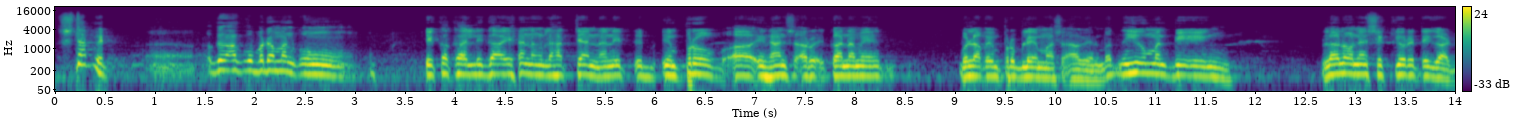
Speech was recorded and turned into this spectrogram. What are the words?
Stop it. Uh, ako ba naman kung ikakaligaya ng lahat yan and it improve, uh, enhance our economy, wala kayong problema sa akin. But the human being, lalo na security guard,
